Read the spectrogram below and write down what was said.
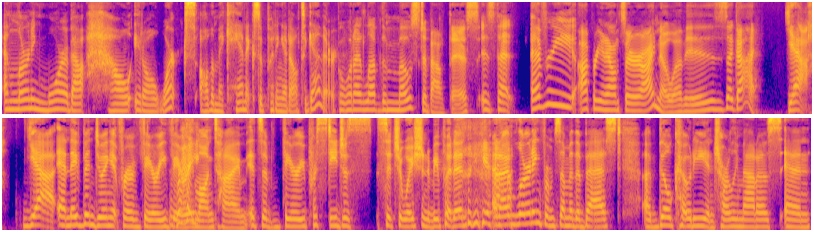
and learning more about how it all works, all the mechanics of putting it all together. But what I love the most about this is that every Opry announcer I know of is a guy. Yeah. Yeah, and they've been doing it for a very, very right. long time. It's a very prestigious situation to be put in. yeah. And I'm learning from some of the best. Uh, Bill Cody and Charlie Mattos and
